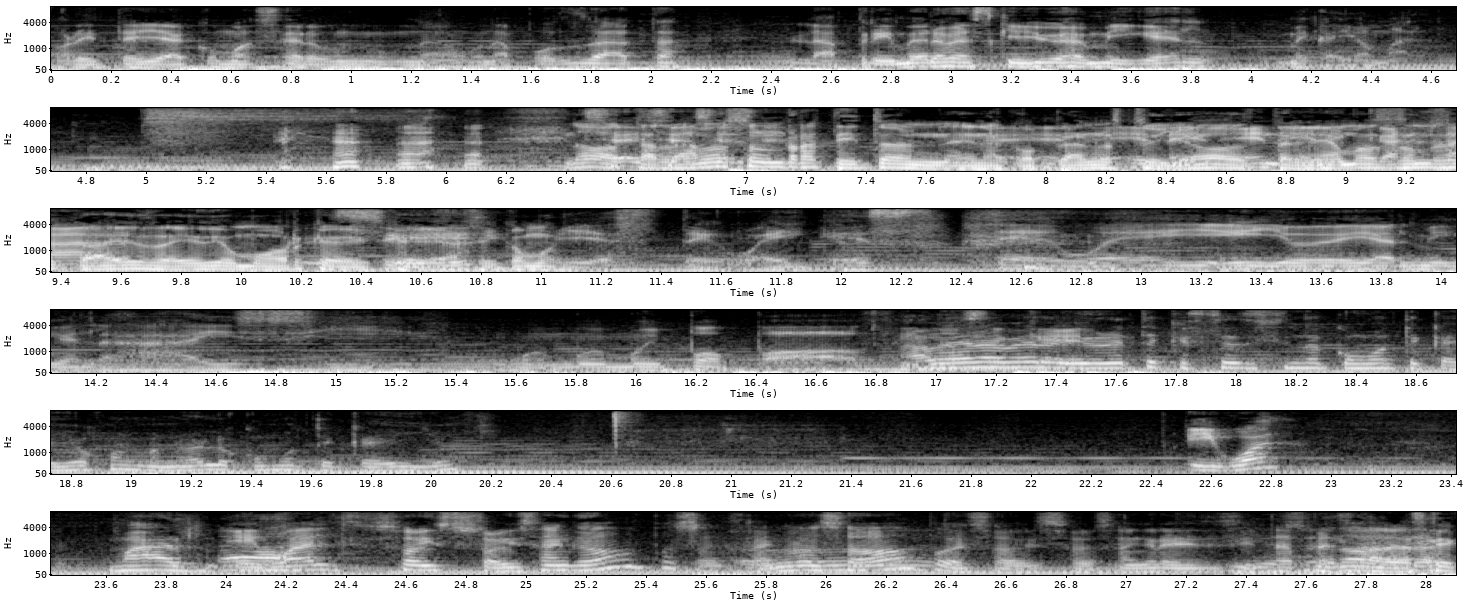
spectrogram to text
ahorita ya como hacer una, una postdata, la primera vez que yo vi a Miguel me cayó mal. No, Sí, sí, tardamos sí. un ratito en, en acoplarnos En- tú y yo. en- en Teníamos unos detalles de ahí de humor que, Sí. que así como, y este güey, que es... Este güey, y yo veía al Miguel, ay, sí, muy, muy, muy pop-off. y A no ver, a ver, qué. y ahorita que estés diciendo cómo te cayó Juan Manuel o cómo te caí yo. Igual, Mal. igual, soy, soy sangrón, pues soy sangrosón, pues soy, soy sangrecita soy- pesada. No, es que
